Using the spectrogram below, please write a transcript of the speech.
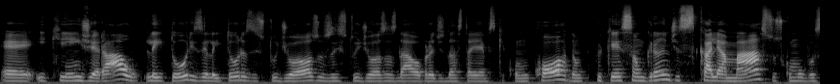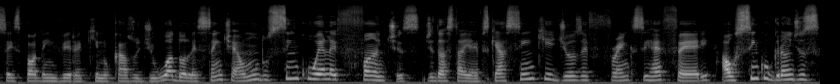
é, e que em geral leitores e leitoras estudiosos e estudiosas da obra de Dostoiévski concordam, porque são grandes calhamaços, como vocês podem ver ver aqui no caso de O Adolescente é um dos cinco elefantes de Dostoiévski. É assim que Joseph Frank se refere aos cinco grandes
